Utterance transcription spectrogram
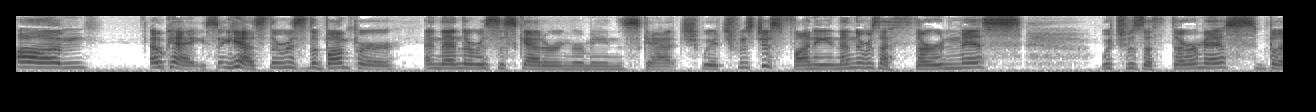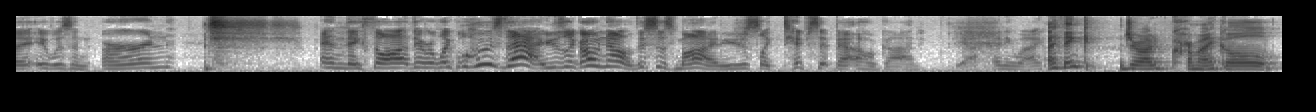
Um. Okay, so yes, there was the bumper, and then there was the scattering remains sketch, which was just funny, and then there was a thermos, which was a thermos, but it was an urn. And they thought they were like, "Well, who's that?" He's like, "Oh no, this is mine." He just like tips it back. Oh god, yeah. Anyway, I think Jerrod Carmichael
